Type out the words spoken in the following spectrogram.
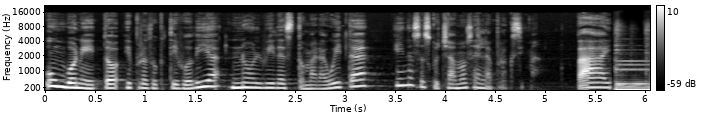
un bonito y productivo día. No olvides tomar agüita y nos escuchamos en la próxima. Bye.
